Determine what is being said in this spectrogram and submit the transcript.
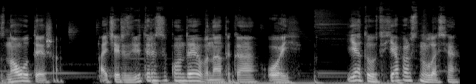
знову тиша. А через 2-3 секунди вона така: Ой, я тут, я проснулася.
